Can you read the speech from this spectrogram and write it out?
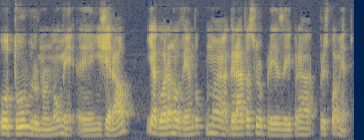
outubro normalmente, é, em geral, e agora novembro com uma grata surpresa aí para o escoamento.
